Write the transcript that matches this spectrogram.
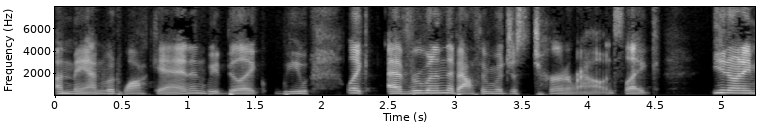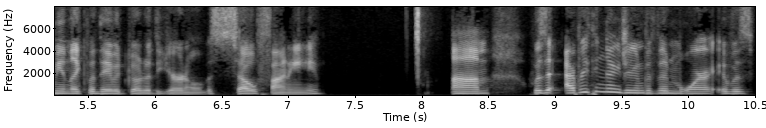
a man would walk in, and we'd be like, we like everyone in the bathroom would just turn around, like you know what I mean? Like when they would go to the urinal, it was so funny. Um, was it everything I dreamed of and more? It was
